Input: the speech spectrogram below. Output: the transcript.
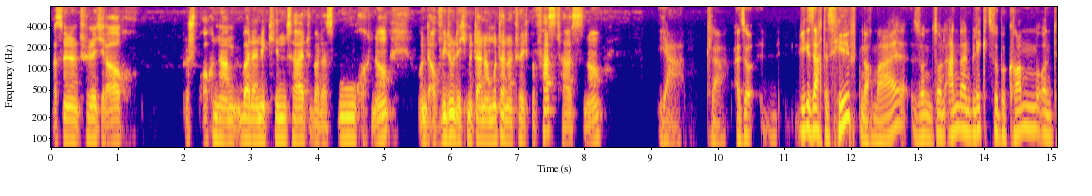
was wir natürlich auch gesprochen haben über deine Kindheit, über das Buch, ne? Und auch wie du dich mit deiner Mutter natürlich befasst hast, ne? Ja, klar. Also wie gesagt, es hilft nochmal, so, so einen anderen Blick zu bekommen und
